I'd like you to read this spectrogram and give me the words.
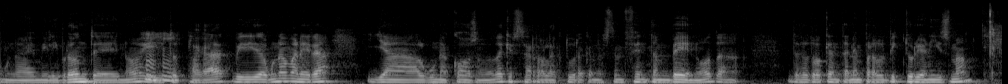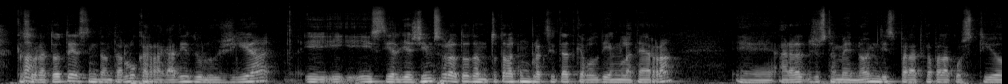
una Emily Bronte, no? I mm -hmm. tot plegat. Vull dir, d'alguna manera hi ha alguna cosa no? d'aquesta relectura que n'estem fent també, no? De, de tot el que entenem per al victorianisme, que Clar. sobretot és intentar-lo carregar d'ideologia i, i, i si el llegim sobretot amb tota la complexitat que vol dir Anglaterra, Eh, ara justament no, hem disparat cap a la qüestió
